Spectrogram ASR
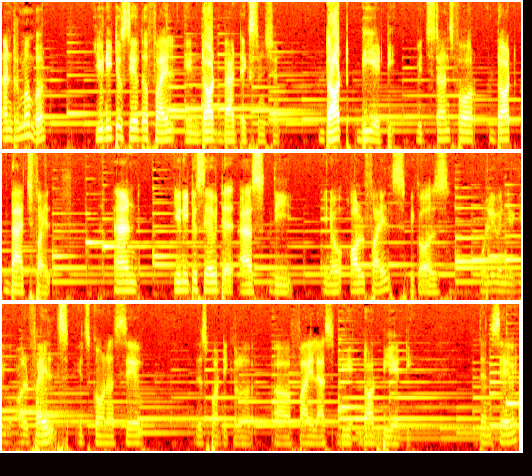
And remember you need to save the file in .bat extension .bat which stands for .batch file. And you need to save it as the you know all files because only when you give all files it's gonna save this particular uh, file as .bat then save it.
